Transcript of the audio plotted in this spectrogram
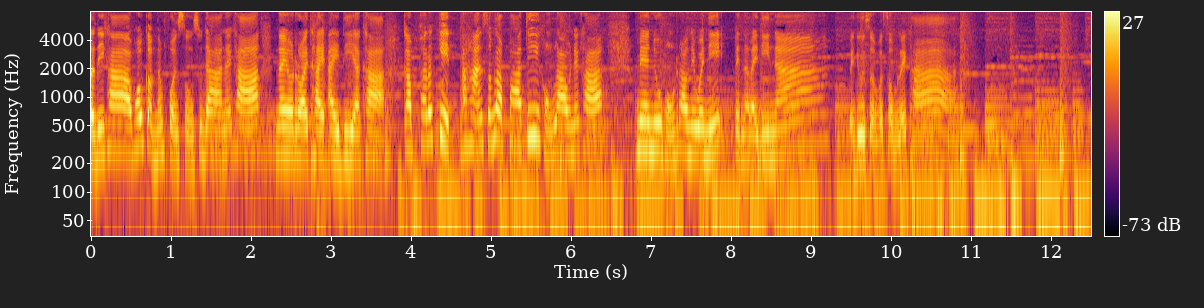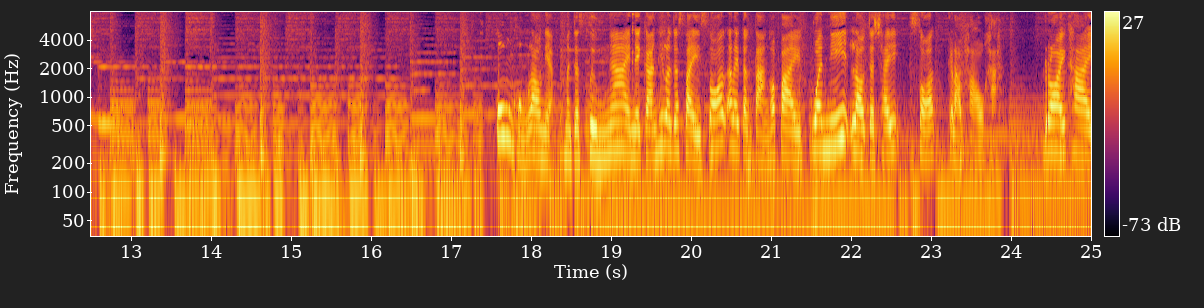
วัสดีค่ะ พบกับน้ำฝนสงสุดานะคะ ในรอยไทยไอเดียค่ะ กับภารกิจอาหารสำหรับปาร์ตี้ของเรานะคะ เมนูของเราในวันนี้เป็นอะไรดีนะ ไปดูส่วนผสมเลยค่ะ กุ้งของเราเนี่ยมันจะซึมง่ายในการที่เราจะใส่ซอสอะไรต่างๆ เข้าไป วันนี้เราจะใช้ซอสกระเพราค่ะ รอยไทย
